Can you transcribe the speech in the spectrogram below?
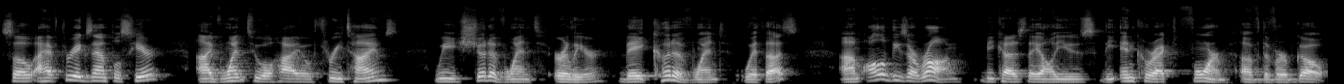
So I have three examples here. I've went to Ohio three times. We should have went earlier. They could have went with us. Um, all of these are wrong because they all use the incorrect form of the verb go.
